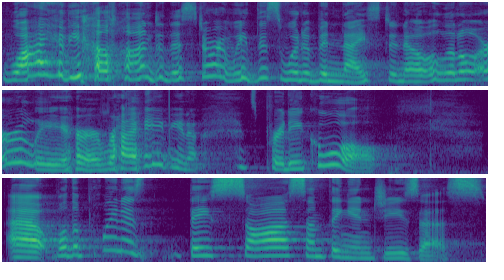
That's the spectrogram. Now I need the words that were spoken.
why have you held on to this story? We, this would have been nice to know a little earlier, right? You know, it's pretty cool. Uh, well, the point is, they saw something in Jesus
